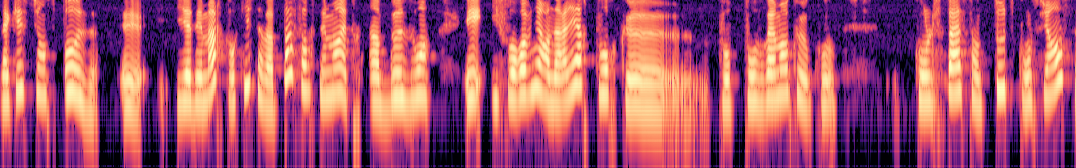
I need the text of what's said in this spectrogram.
la question se pose. Il y a des marques pour qui ça va pas forcément être un besoin. Et il faut revenir en arrière pour que, pour, pour vraiment que, qu'on, le fasse en toute conscience.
